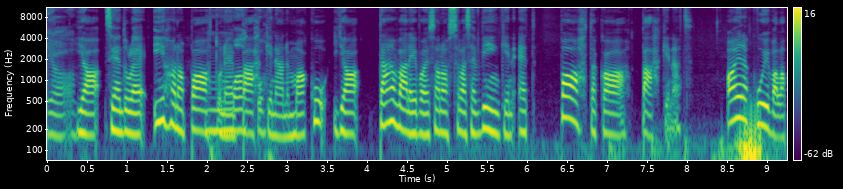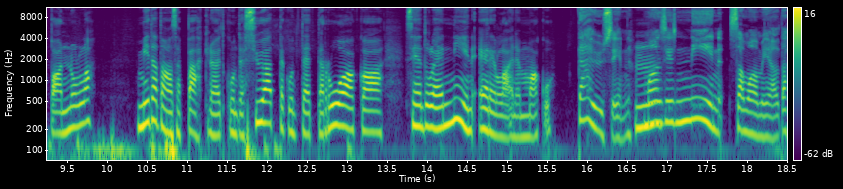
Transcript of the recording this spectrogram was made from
Joo. ja siihen tulee ihana paahtuneen maku. pähkinän maku ja tähän väliin voi sanoa sellaisen vinkin, että paahtakaa pähkinät. Aina kuivalla pannulla, mitä tahansa pähkinöitä, kun te syötte, kun te teette ruokaa, siihen tulee niin erilainen maku. Täysin. Mm. Mä oon siis niin samaa mieltä.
